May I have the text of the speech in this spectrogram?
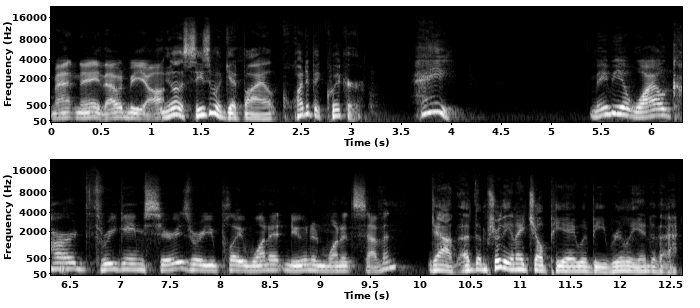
Matinee. That would be awesome. You know, the season would get by quite a bit quicker. Hey, maybe a wild card three game series where you play one at noon and one at seven. Yeah, I'm sure the NHLPA would be really into that.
